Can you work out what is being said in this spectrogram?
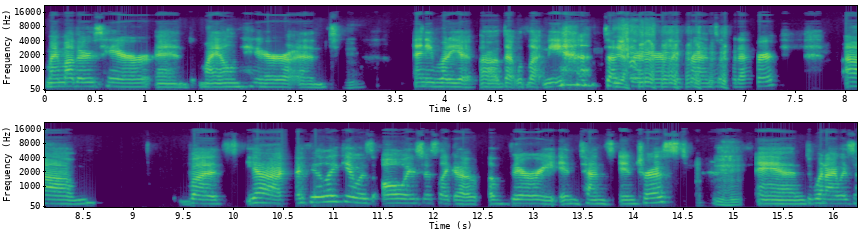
my mother's hair and my own hair and mm-hmm. anybody uh, that would let me touch yeah. their hair, my friends or whatever. Um, but yeah, I feel like it was always just like a, a very intense interest. Mm-hmm. And when I was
